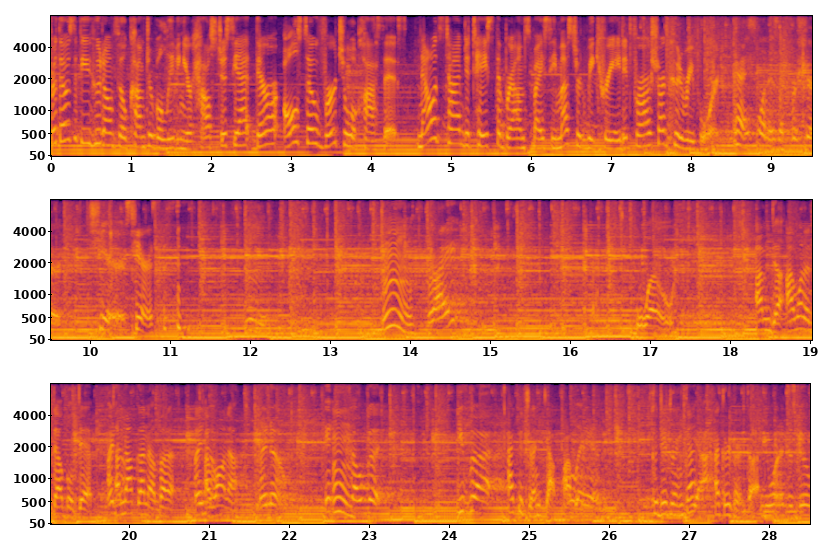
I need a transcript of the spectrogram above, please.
For those of you who don't feel comfortable leaving your house just yet, there are also virtual classes. Now it's time to taste the brown spicy mustard we created for our charcuterie board. This one is a for sure. Cheers. Cheers. Mmm. Right? Whoa. I'm done. I want to double dip. I know. I'm not gonna, but I, know. wanna. I know. It's mm. so good. You've got. I could drink that probably. Oh, could you drink it? Yeah. I could drink that. You want to just go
